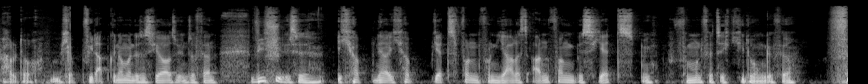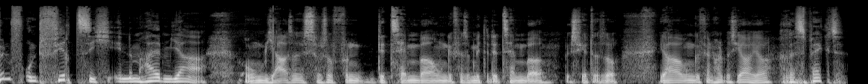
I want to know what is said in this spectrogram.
halt auch, ich habe viel abgenommen dieses Jahr, also insofern. Wie viel? Ich habe, ja, ich habe jetzt von von Jahresanfang bis jetzt 45 Kilo ungefähr. 45 in einem halben Jahr. Um ja, also so, so von Dezember ungefähr, so Mitte Dezember bis jetzt, also ja, ungefähr ein halbes Jahr, ja. Respekt.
